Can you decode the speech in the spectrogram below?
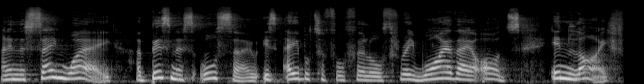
And in the same way, a business also is able to fulfill all three. Why are they at odds? In life,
